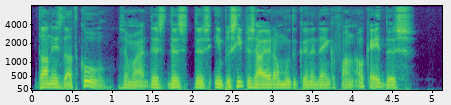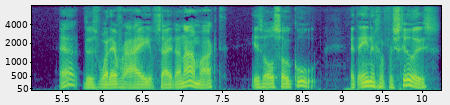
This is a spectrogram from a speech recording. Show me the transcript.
dan is dat cool. Zeg maar. dus, dus, dus in principe zou je dan moeten kunnen denken van... Oké, dus, hè, dus whatever hij of zij daarna maakt, is al zo cool. Het enige verschil is...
